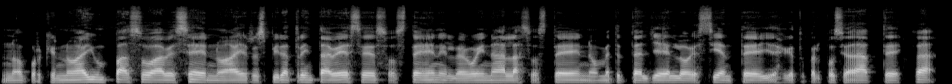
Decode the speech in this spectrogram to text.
¿no? Porque no hay un paso ABC, no hay respira 30 veces, sostén y luego inhala, sostén, o métete al hielo, siente y deja que tu cuerpo se adapte. O sea,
